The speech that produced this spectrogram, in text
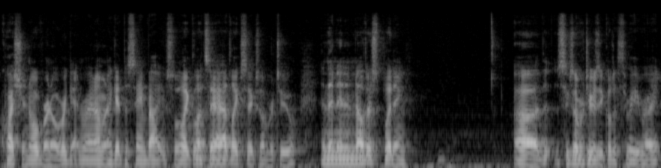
question over and over again, right? I'm going to get the same value. So like, let's say I had like 6 over 2, and then in another splitting, uh, 6 over 2 is equal to 3, right?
